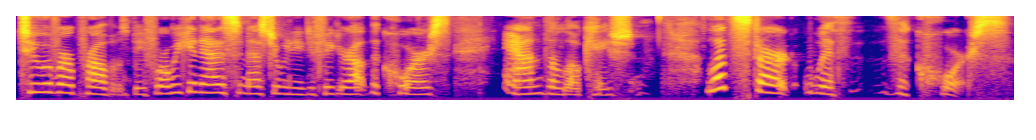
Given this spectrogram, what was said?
two of our problems. Before we can add a semester, we need to figure out the course and the location. Let's start with the course.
